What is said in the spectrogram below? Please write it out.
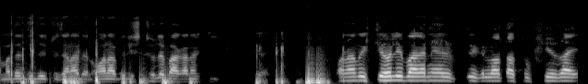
আমাদের যদি একটু জানা দেন অনাবৃষ্টি হলে বাগানের কি কি ক্ষতি হয়? অনাবৃষ্টি হলে বাগানের লতা চুপসিয়ে যায়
